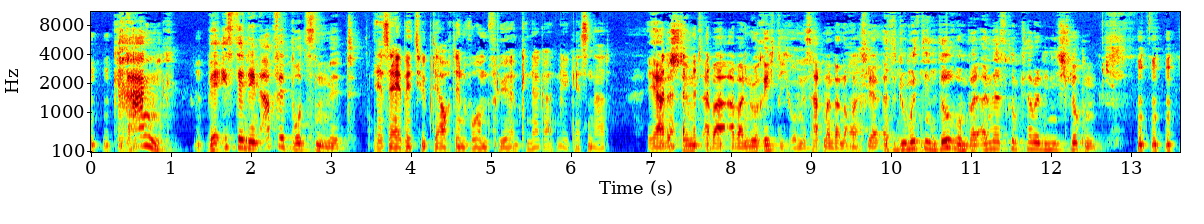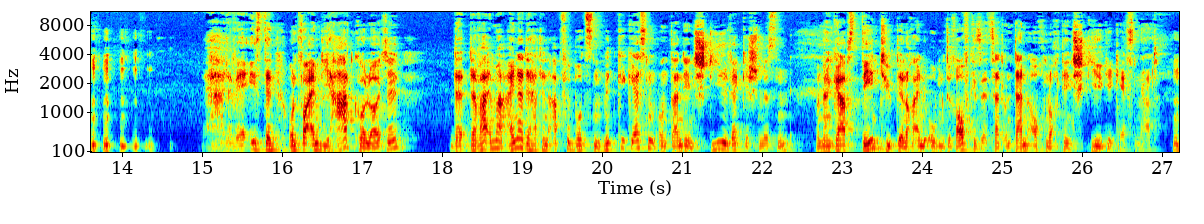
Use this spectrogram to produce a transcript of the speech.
krank. Wer isst denn den Apfelputzen mit? Derselbe Typ, der auch den Wurm früher im Kindergarten gegessen hat. Ja, das stimmt, aber, aber nur richtig rum. Das hat man dann noch erklärt. Also du musst den so rum, weil andersrum kann man den nicht schlucken. Ja, da wer ist denn? Und vor allem die Hardcore-Leute, da, da war immer einer, der hat den Apfelbutzen mitgegessen und dann den Stiel weggeschmissen. Und dann gab's den Typ, der noch einen oben drauf gesetzt hat und dann auch noch den Stiel gegessen hat.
